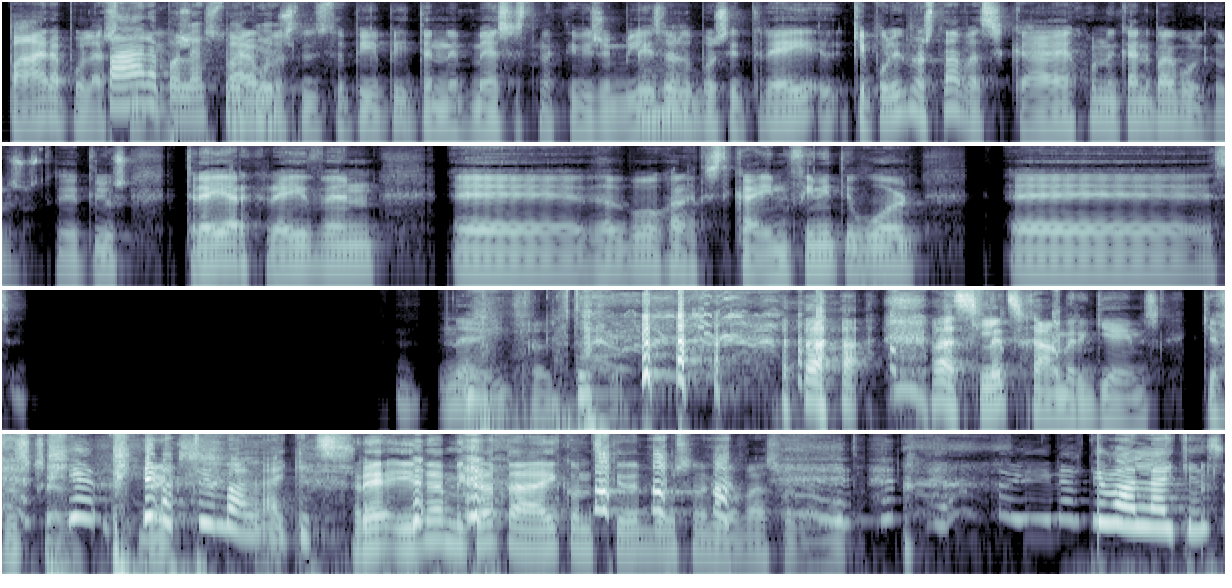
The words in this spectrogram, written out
Πάρα πολλά πάρα Πολλά πάρα πολλά studios τα οποία ήταν μέσα στην Activision Blizzard, mm-hmm. όπως η Trey. Και πολύ γνωστά βασικά. Έχουν κάνει πάρα πολύ καλούς τίτλους. Treyarch, Raven, ε, θα το πω χαρακτηριστικά. Infinity Ward. Ε, ναι, αυτό. Α, Sledgehammer Games. Και αυτός ξέρω. Ποια αυτοί οι μαλάκες; Ρε, είδα μικρά τα icons και δεν μπορούσα να διαβάσω. Είναι αυτοί οι μαλάκες.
